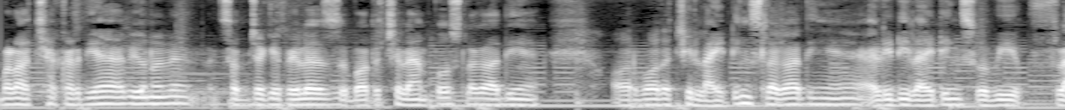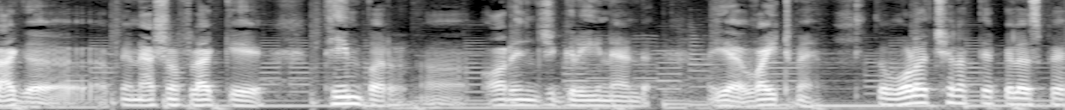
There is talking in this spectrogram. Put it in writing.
बड़ा अच्छा कर दिया है अभी उन्होंने। सब जगह पिलर्स बहुत अच्छे लैम्प पोस्ट लगा दिए हैं और बहुत अच्छी लाइटिंग्स लगा दी हैं। एलईडी लाइटिंग्स वो भी फ्लैग अपने नेशनल फ्लैग के थीम पर ऑरेंज ग्रीन एंड या वाइट में। तो बहुत अच्छे लगते हैं पिलर्स पे।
